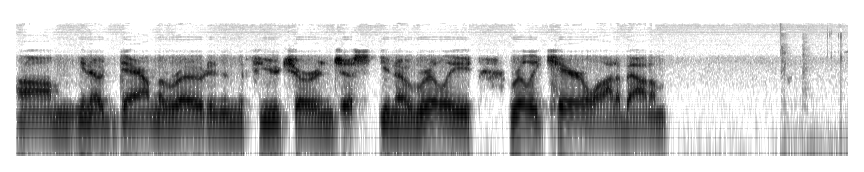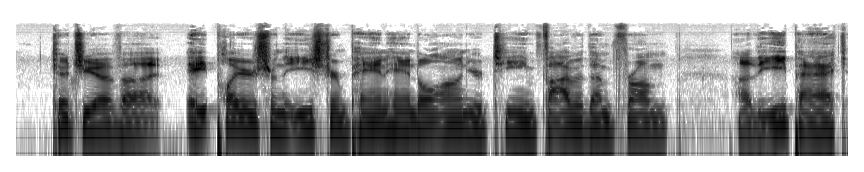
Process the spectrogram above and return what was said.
um, you know, down the road and in the future, and just you know, really, really care a lot about them. Coach, you have uh, eight players from the Eastern Panhandle on your team, five of them from uh, the EPAC.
